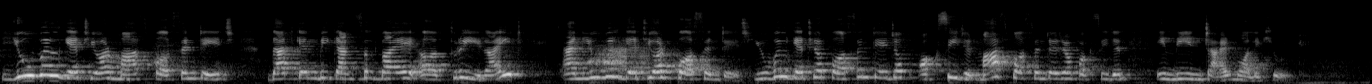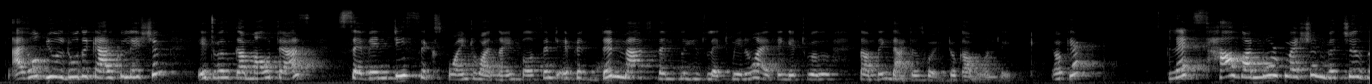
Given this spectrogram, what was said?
you will get your mass percentage that can be cancelled by uh, 3 right? And you will get your percentage. You will get your percentage of oxygen mass percentage of oxygen in the entire molecule. I hope you will do the calculation. It will come out as 76.19% if it didn't match then please let me know. I think it will something that is going to come only. Okay? Let's have one more question which is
